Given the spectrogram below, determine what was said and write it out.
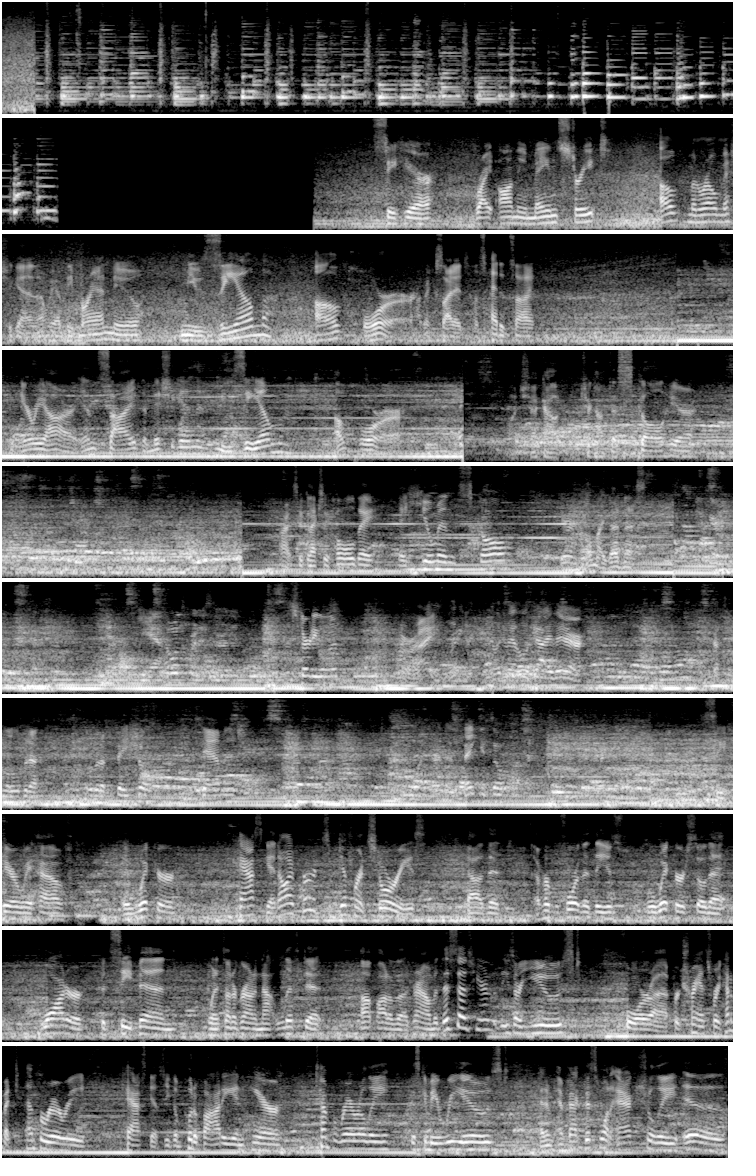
See here right on the main street of Monroe, Michigan. We have the brand new Museum of Horror. I'm excited. Let's head inside. Here we are inside the Michigan Museum of Horror. Check out check out this skull here. All right, so you can actually hold a, a human skull here? Oh my goodness. Yeah, that one's pretty sturdy. Sturdy one? Alright. Look at, that little guy there. Got some little bit of little bit of facial damage. Oh. Thank you so much. See here we have a wicker casket. Now I've heard some different stories uh, that I've heard before that these were wicker so that water could seep in when it's underground and not lift it up out of the ground. But this says here that these are used for uh, for transferring, kind of a temporary casket. So you can put a body in here temporarily. This can be reused. And in, fact, this one actually is,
